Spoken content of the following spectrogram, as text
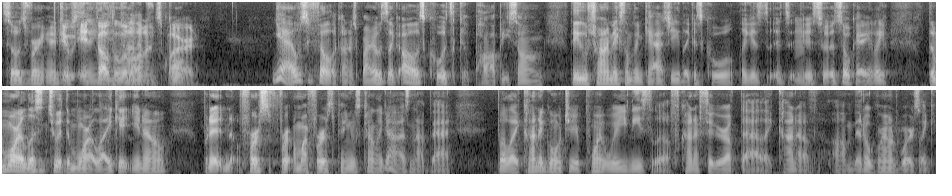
so it's very interesting. it felt a little uninspired. cool. Yeah, it was it felt like uninspired. It was like, oh, it's cool. It's like a poppy song. They were trying to make something catchy. Like it's cool. Like it's it's it's it's okay. Like the more I listen to it, the more I like it. You know. But it, first, for, on my first opinion, it was kind of like, ah, it's not bad. But like, kind of going to your point where he needs to kind of figure out that like kind of um, middle ground where it's like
